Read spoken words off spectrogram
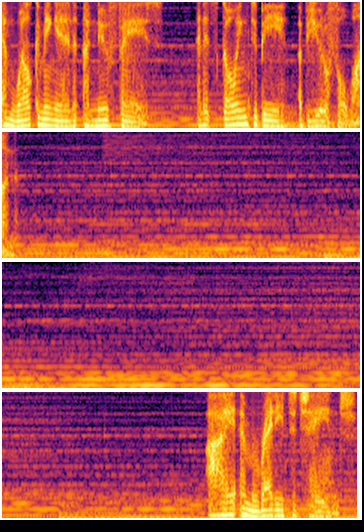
am welcoming in a new phase, and it's going to be a beautiful one. I am ready to change,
